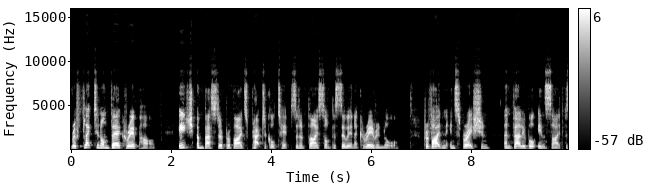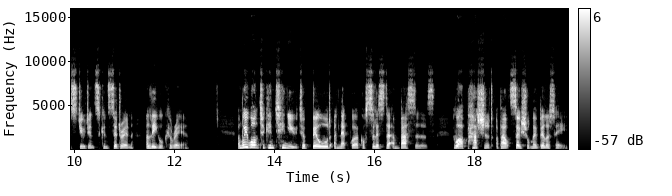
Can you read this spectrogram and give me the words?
Reflecting on their career path, each ambassador provides practical tips and advice on pursuing a career in law, providing inspiration and valuable insight for students considering a legal career. And we want to continue to build a network of solicitor ambassadors who are passionate about social mobility.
